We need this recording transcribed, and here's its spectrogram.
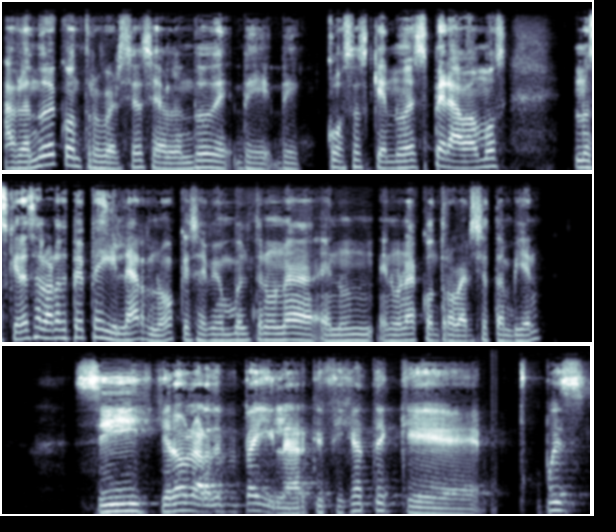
Hablando de controversias y hablando de, de- de cosas que no esperábamos, nos quieres hablar de Pepe Aguilar, ¿no? Que se había envuelto en una, en un- en una controversia también. Sí, quiero hablar de Pepe Aguilar, que fíjate que, pues,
